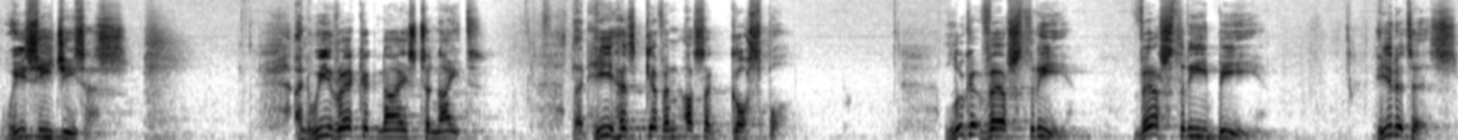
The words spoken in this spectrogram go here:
We see Jesus. And we recognize tonight that he has given us a gospel. Look at verse 3, verse 3b. Here it is.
